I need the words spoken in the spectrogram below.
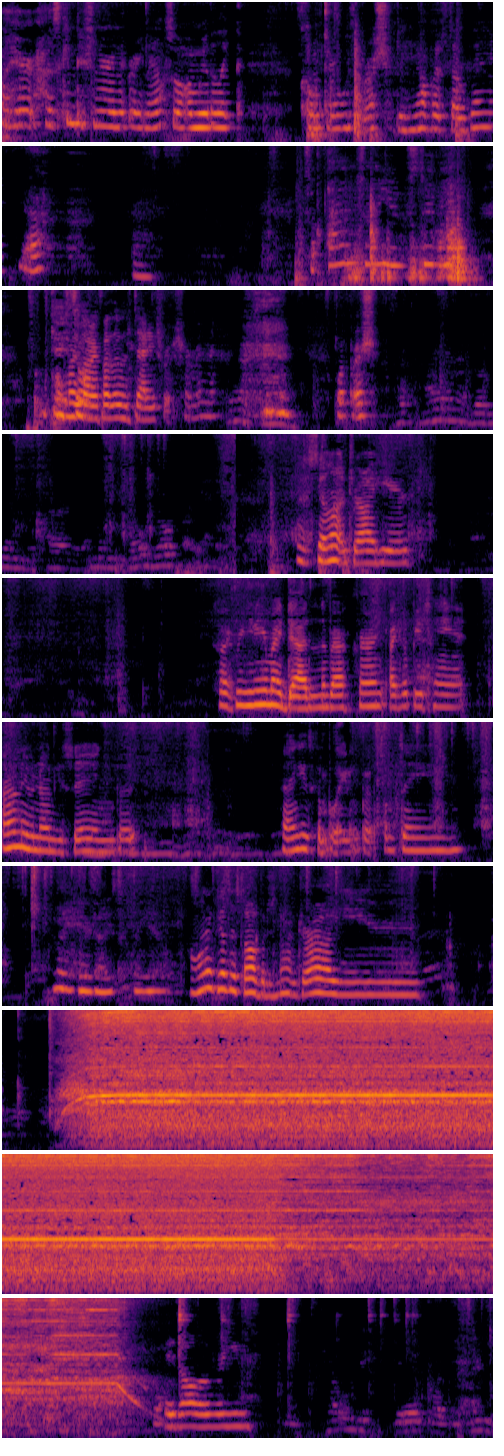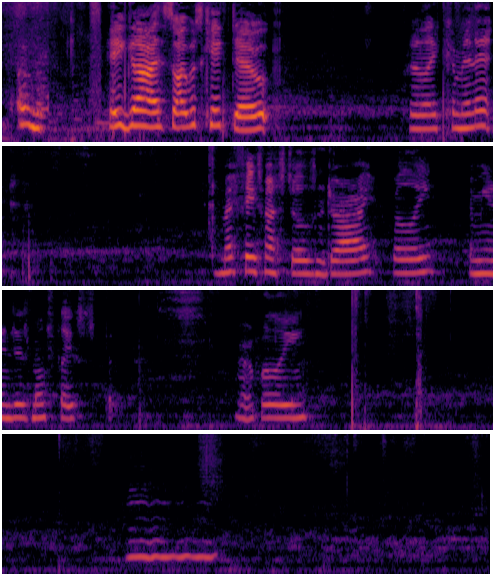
my hair has conditioner in it right now, so I'm gonna like comb through with a brush. Did you not put soap in it? Yeah. Mm. So I'm so used to it. Oh my so god, I thought that was Daddy's brush for a minute. what brush? It's still not dry here. So if you can hear my dad in the background, I hope you can't. I don't even know what he's saying, but I think he's complaining about something. My hair dye's coming out. I want to peel this off, but it's not dry here. It's all over you. Hey guys, so I was kicked out for like a minute. My face mask still isn't dry, really. I mean, it is most places, but not fully. I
